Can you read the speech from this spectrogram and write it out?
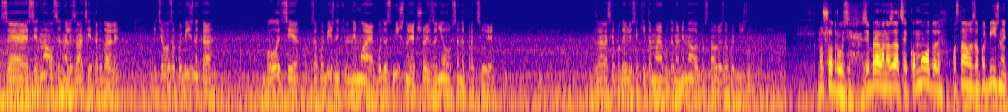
це сигнал, сигналізація і так далі. І цього запобіжника в болоті запобіжників немає. Буде смішно, якщо із за нього все не працює. Зараз я подивлюсь, який там має бути номінал і поставлю запобіжник. Ну що, друзі, зібрав назад цей комодуль, поставив запобіжник,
